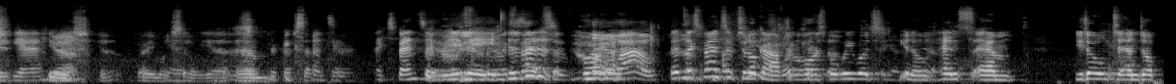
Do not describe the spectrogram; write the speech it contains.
huge. do, Yeah. Huge, yeah, very much Yeah. so. Yeah, Yeah. um, Expensive. Expensive, really, Yeah. is it? Expensive. Oh, wow. it's expensive to look after a horse, but we would, you know, hence um, you don't end up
